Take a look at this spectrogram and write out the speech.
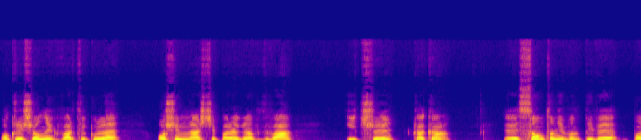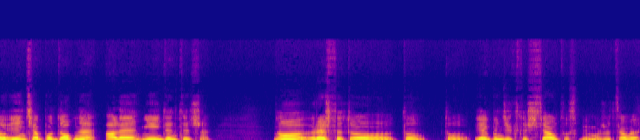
określonych w artykule 18 paragraf 2 i 3 KK. E, są to niewątpliwie pojęcia podobne, ale nie identyczne. No, resztę to, to, to jak będzie ktoś chciał, to sobie może całe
